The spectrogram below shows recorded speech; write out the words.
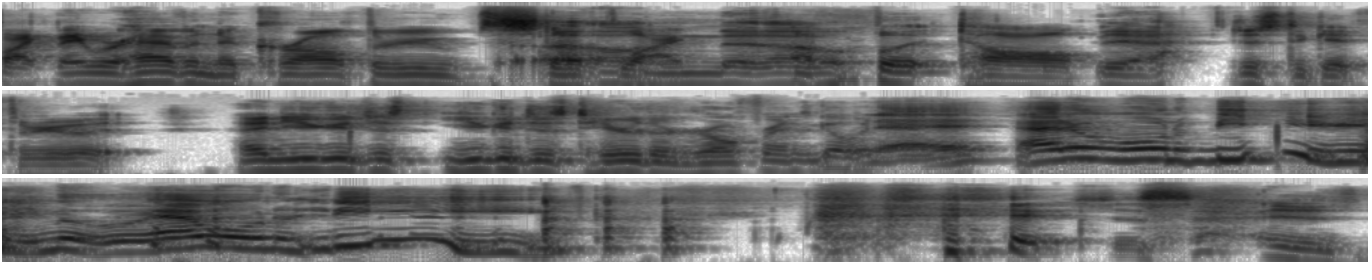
like they were having to crawl through stuff Oh, like no. a foot tall Yeah. just to get through it. and you could just you could just hear their girlfriends going, "Hey, I don't want to be here anymore. I want to leave." it's just, it's,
